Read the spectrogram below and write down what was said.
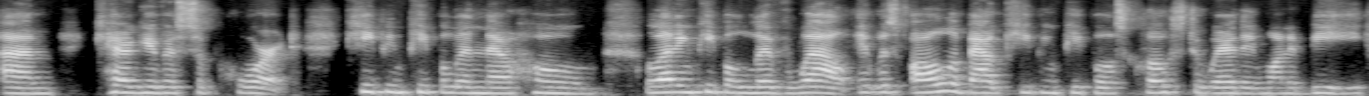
um, caregiver support, keeping people in their home, letting people live well. It was all about keeping people as close to where they want to be.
